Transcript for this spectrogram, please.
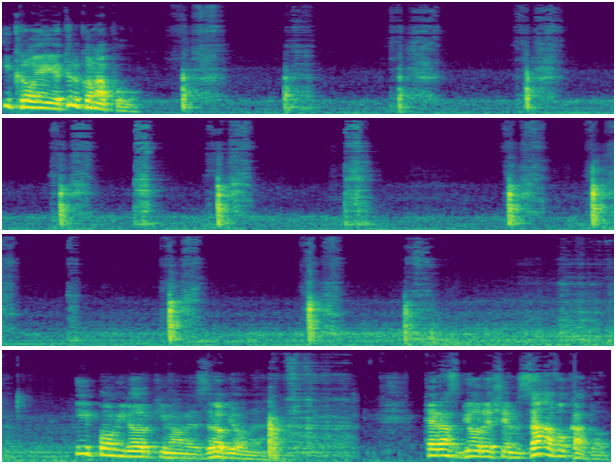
i kroję je tylko na pół. I pomidorki mamy zrobione. Teraz biorę się za awokado.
